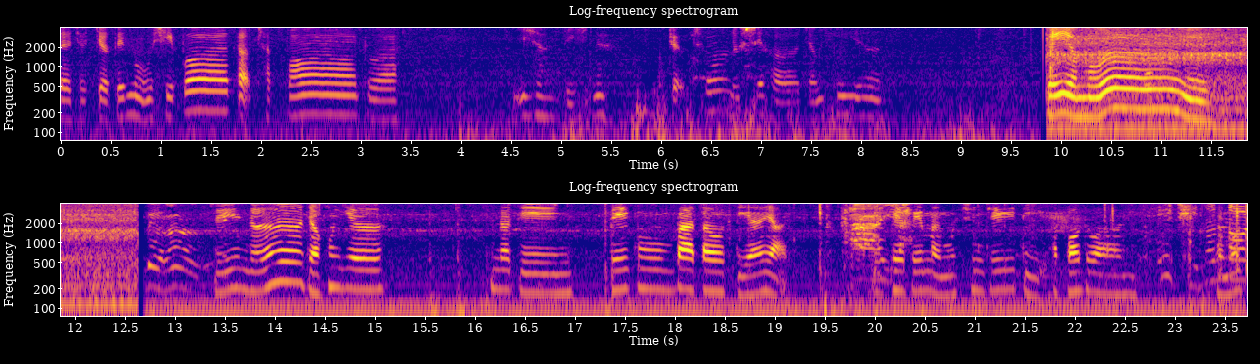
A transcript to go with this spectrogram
à, chờ cái mũ xì bó, tạo chặt bó rồi ý rằng tí nữa chờ cho nó sẽ hở chấm phi bây giờ múa chị nữa cho không giờ. Nó chỉ bé cô ba tàu tía ya bé bé mà một chân chỉ thì chặt bó rồi 一起 Cảm nó ơn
